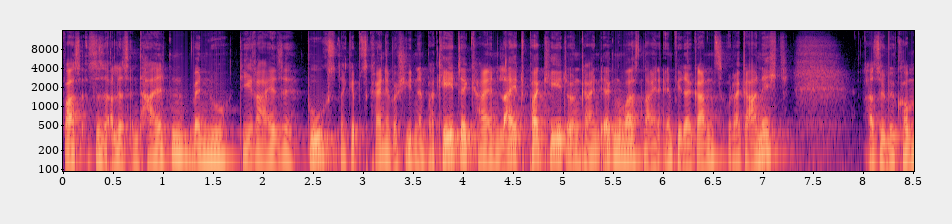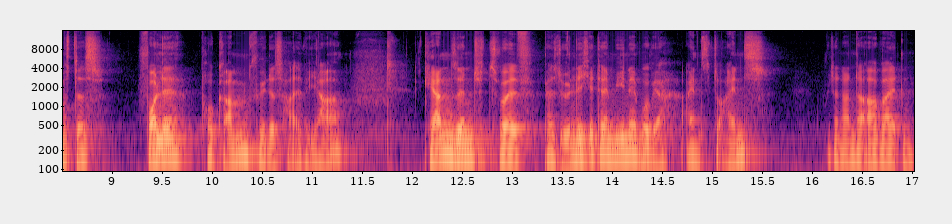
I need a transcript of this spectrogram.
Was ist es alles enthalten, wenn du die Reise buchst? Da gibt es keine verschiedenen Pakete, kein Leitpaket und kein irgendwas. Nein, entweder ganz oder gar nicht. Also du bekommst das volle Programm für das halbe Jahr. Kern sind zwölf persönliche Termine, wo wir eins zu eins miteinander arbeiten.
